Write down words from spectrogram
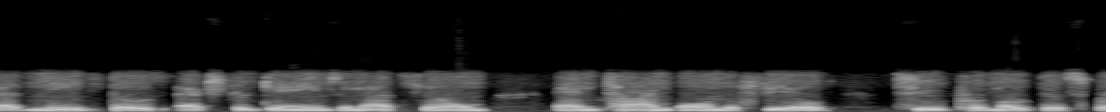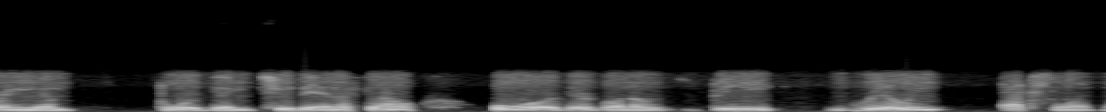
that needs those extra games and that film and time on the field to promote them, spring them, board them to the NFL, or they're going to be really excellent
